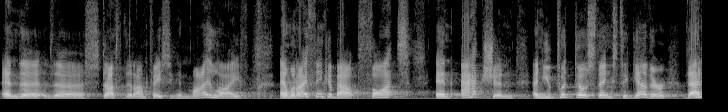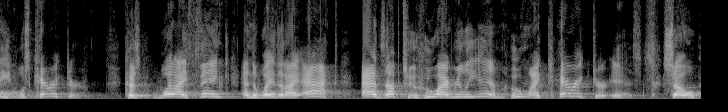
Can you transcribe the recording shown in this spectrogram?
and the, the stuff that I'm facing in my life? And when I think about thoughts and action, and you put those things together, that equals character. Because what I think and the way that I act adds up to who I really am, who my character is. So,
